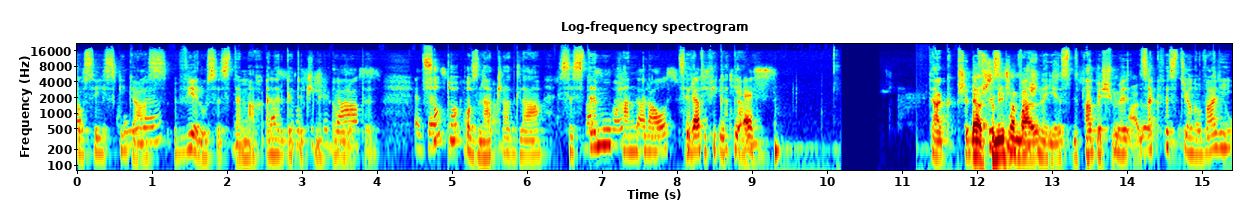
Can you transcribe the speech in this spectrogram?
rosyjski gaz w wielu systemach energetycznych Europy. Co to oznacza dla systemu handlu certyfikatami? Tak, przede wszystkim ważne jest, abyśmy zakwestionowali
